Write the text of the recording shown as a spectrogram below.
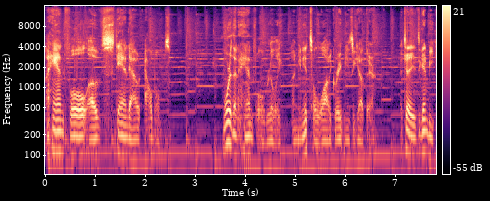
a handful of standout albums. More than a handful, really. I mean, it's a lot of great music out there. I tell you, it's going to be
